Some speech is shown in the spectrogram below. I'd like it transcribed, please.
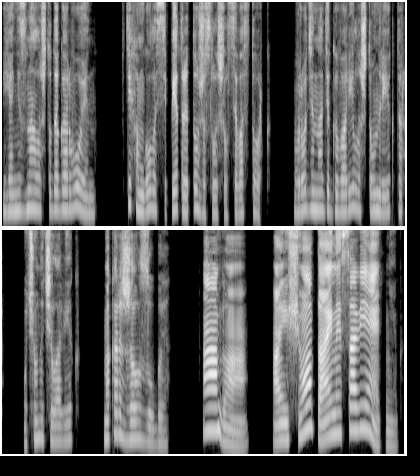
Я не знала, что Дагар воин. В тихом голосе Петры тоже слышался восторг. Вроде Надя говорила, что он ректор, ученый человек. Макар сжал зубы. Ага. А еще тайный советник.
